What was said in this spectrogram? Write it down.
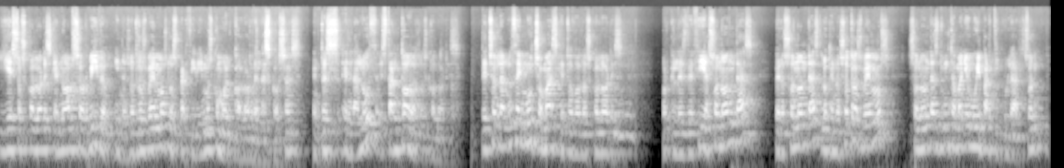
y esos colores que no ha absorbido y nosotros vemos los percibimos como el color de las cosas. Entonces en la luz están todos los colores. De hecho en la luz hay mucho más que todos los colores. Porque les decía, son ondas, pero son ondas, lo que nosotros vemos son ondas de un tamaño muy particular. Son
